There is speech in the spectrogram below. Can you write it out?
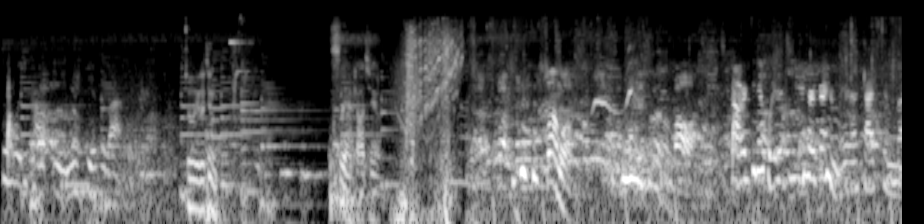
最后一条是你那是吧？最后一个镜头，四眼杀青。算过。老师今天回去第一件事干什么呀？杀青呗。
